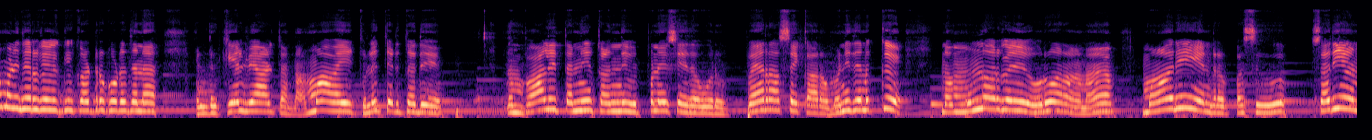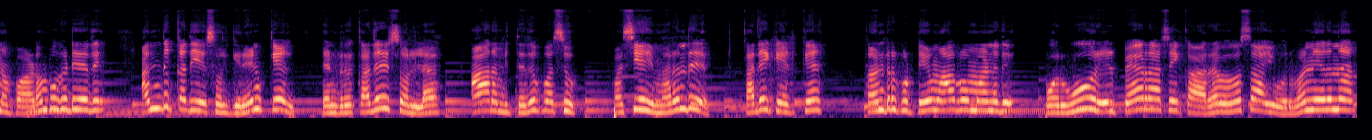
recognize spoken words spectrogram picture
மனிதர்களுக்கு கற்றுக் கொடுத்தனர்? என்று கேள்வியால் தன் அம்மாவை துளைத்தெடுத்தது. நம் பாலை தண்ணீர் கலந்து விற்பனை செய்த ஒரு பேராசைக்கார மனிதனுக்கு நம் முன்னோர்களில் ஒருவரான மாரி என்ற பசு சரியான பாடம் புகட்டியது. அந்த கதையை சொல்கிறேன் கேள் என்று கதை சொல்ல ஆரம்பித்தது பசு. பசியை மறந்து கதை கேட்க கன்றுக்குட்டியும் ஆர்வமானது. ஒரு ஊரில் பேராசைக்கார விவசாயி ஒருவன் இருந்தான்.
